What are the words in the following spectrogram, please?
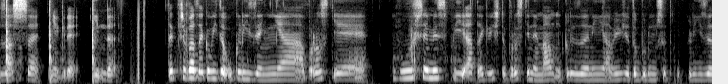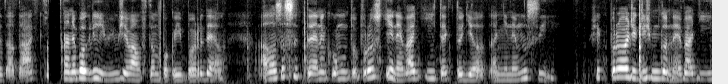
zase někde jinde. Tak třeba takový to uklízení a prostě hůř se mi spí a tak když to prostě nemám uklizený a vím, že to budu muset uklízet a tak. A nebo když vím, že mám v tom pokoji bordel. Ale zase ten, komu to prostě nevadí, tak to dělat ani nemusí. Však proč, když mu to nevadí?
